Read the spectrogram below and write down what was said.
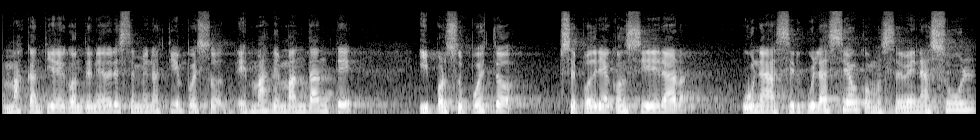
más cantidad de contenedores en menos tiempo, eso es más demandante y por supuesto se podría considerar una circulación, como se ve en azul,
